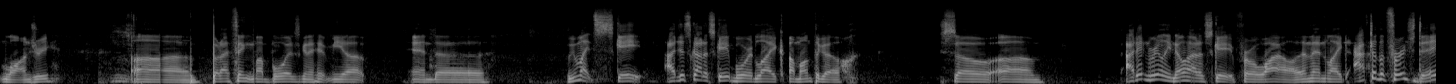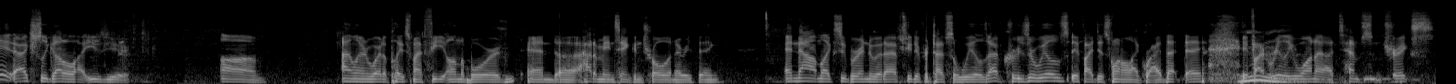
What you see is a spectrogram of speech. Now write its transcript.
laundry, uh, but I think my boy is gonna hit me up, and uh, we might skate. I just got a skateboard like a month ago, so um, I didn't really know how to skate for a while, and then like after the first day, it actually got a lot easier. Um, I learned where to place my feet on the board and uh, how to maintain control and everything. And now I'm like super into it. I have two different types of wheels. I have cruiser wheels if I just want to like ride that day. If I really want to attempt some tricks,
